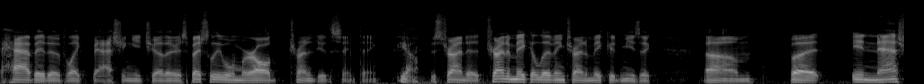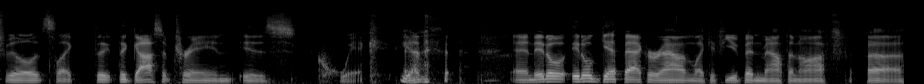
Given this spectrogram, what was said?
habit of like bashing each other especially when we're all trying to do the same thing. Yeah. just trying to trying to make a living trying to make good music. Um but in nashville it's like the the gossip train is quick Yeah. And and it'll it'll get back around like if you've been mouthing off. Uh,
